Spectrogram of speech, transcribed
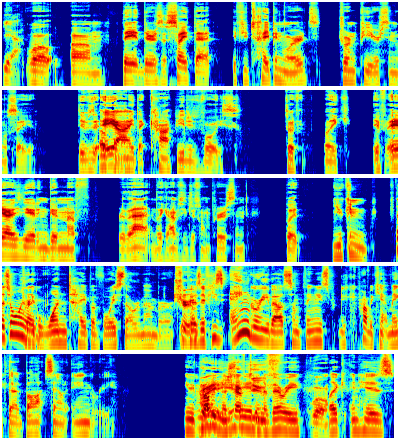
Yeah. well um they there's a site that if you type in words jordan peterson will say it there was an Okay. ai that copied his voice so if like if ai is getting good enough for that like obviously just one person but you can That's only like much. one type of voice, though. Remember, True. because if he's angry about something, he's you probably can't make that bot sound angry. You're probably Right, gonna you say it in a very well like in his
